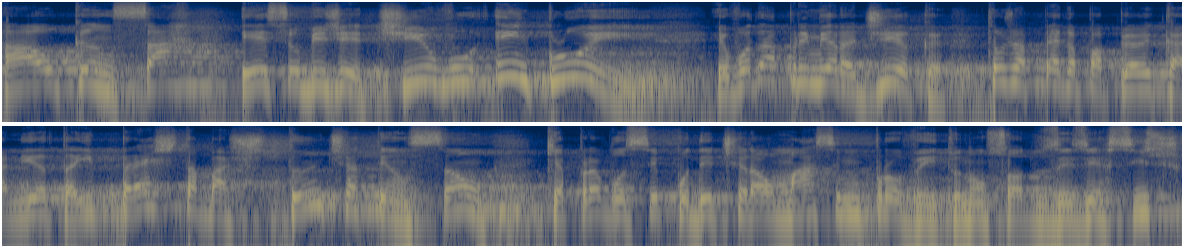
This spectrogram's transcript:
a alcançar esse objetivo incluem, eu vou dar a primeira dica, então já pega papel e caneta aí, presta bastante atenção que é para você poder tirar o máximo proveito, não só dos exercícios,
